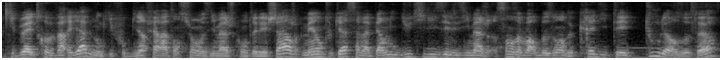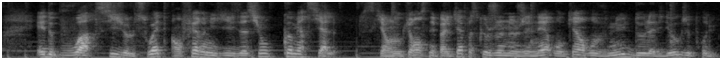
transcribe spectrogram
qui peut être variable, donc il faut bien faire attention aux images qu'on télécharge, mais en tout cas ça m'a permis d'utiliser les images sans avoir besoin de créditer tous leurs auteurs, et de pouvoir, si je le souhaite, en faire une utilisation commerciale. Ce qui en l'occurrence n'est pas le cas parce que je ne génère aucun revenu de la vidéo que j'ai produite.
